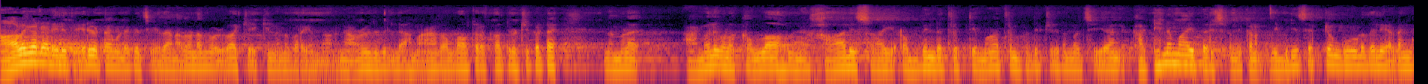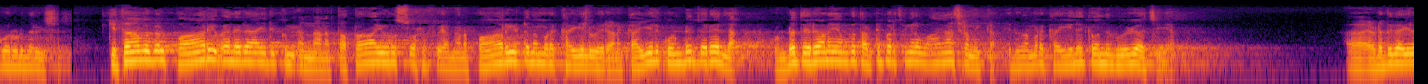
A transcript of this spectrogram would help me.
ആളുകളുടെ ഇടയിൽ പേര് കിട്ടാൻ വേണ്ടിയൊക്കെ ചെയ്താണ്. അതുകൊണ്ട് ഒഴിവാക്കി ഒഴിവാക്കിയേക്കില്ലെന്ന് പറയുന്നതാണ്. ഞാനൊരിതില്ല മഴ അള്ളാഹു തുറക്കാത്ത രക്ഷിക്കട്ടെ നമ്മളെ അമലുകളൊക്കെ അള്ളാഹുവിന് ഹാലിസായി റബ്ബിന്റെ തൃപ്തി മാത്രം പ്രതീക്ഷിച്ച് നമ്മൾ ചെയ്യാൻ കഠിനമായി പരിശ്രമിക്കണം. ഇബിലിസ് ഏറ്റവും കൂടുതൽ അടങ്കോരിടുന്നൊരു വിഷയം. കിതാബുകൾ പാറി വലരായിരിക്കും എന്നാണ്. തത്തായുർ സുഹഫ് എന്നാണ്. പാറിയിട്ട് നമ്മുടെ കയ്യിൽ വരികയാണ്. കയ്യിൽ കൊണ്ടു തരല്ല. കൊണ്ടു തരുകയാണെങ്കിൽ നമുക്ക് തട്ടിപ്പറിച്ചിങ്ങനെ വാങ്ങാൻ ശ്രമിക്കാം. ഇത് നമ്മുടെ കയ്യിലേക്ക് വന്ന് വീഴുക ചെയ്യാം. ഇടത് കയ്യിൽ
